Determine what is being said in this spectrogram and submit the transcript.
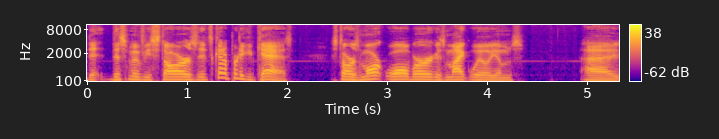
th- this movie stars. It's got a pretty good cast. Stars Mark Wahlberg as Mike Williams. Uh,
